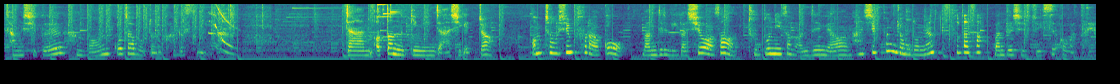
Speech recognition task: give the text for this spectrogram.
장식을 한번 꽂아보도록 하겠습니다. 짠! 어떤 느낌인지 아시겠죠? 엄청 심플하고 만들기가 쉬워서 두 분이서 만들면 한 10분 정도면 후다닥 만드실 수 있을 것 같아요.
